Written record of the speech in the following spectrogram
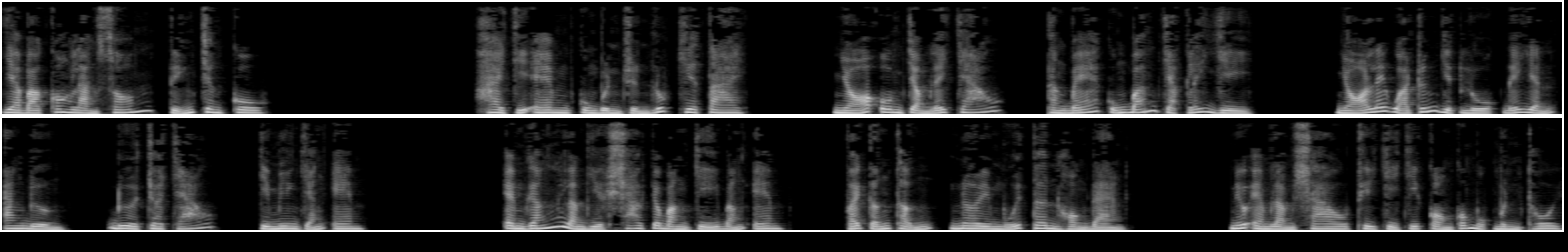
và bà con làng xóm tiễn chân cô. Hai chị em cùng bình rình lúc chia tay. Nhỏ ôm chầm lấy cháu, thằng bé cũng bám chặt lấy dì. Nhỏ lấy quả trứng vịt luộc để dành ăn đường, đưa cho cháu, chị Miên dặn em. Em gắn làm việc sao cho bằng chị bằng em, phải cẩn thận nơi mũi tên hòn đạn. Nếu em làm sao thì chị chỉ còn có một mình thôi.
